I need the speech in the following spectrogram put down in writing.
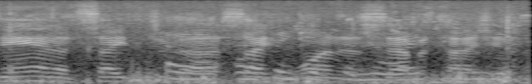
Dan at site, Uh, site one is sabotaging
